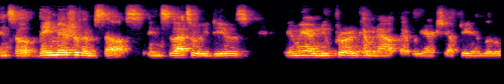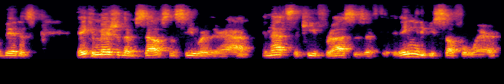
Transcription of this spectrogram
and so they measure themselves, and so that's what we do is and we have a new program coming out that we're actually updating a little bit is they can measure themselves and see where they're at and that's the key for us is if they need to be self-aware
